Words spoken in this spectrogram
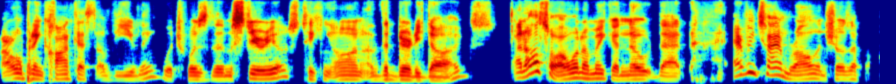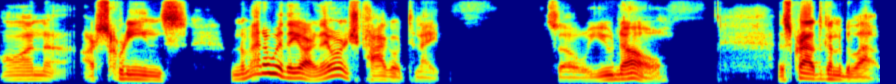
our opening contest of the evening, which was the Mysterios taking on the Dirty Dogs. And also, I want to make a note that every time Rollins shows up on our screens, no matter where they are, they were in Chicago tonight. So you know this crowd's going to be loud.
